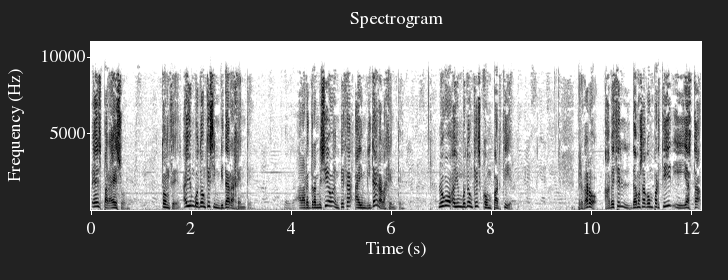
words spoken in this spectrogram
Es para eso. Entonces, hay un botón que es invitar a gente. A la retransmisión empieza a invitar a la gente. Luego hay un botón que es compartir. Pero claro, a veces damos a compartir y ya está.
